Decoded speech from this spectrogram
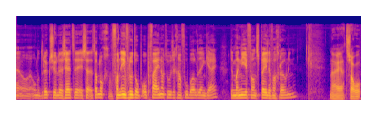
eh, onder druk zullen zetten. Is dat, is dat nog van invloed op, op Feyenoord, hoe ze gaan voetballen, denk jij? De manier van spelen van Groningen? Nou ja, het zal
